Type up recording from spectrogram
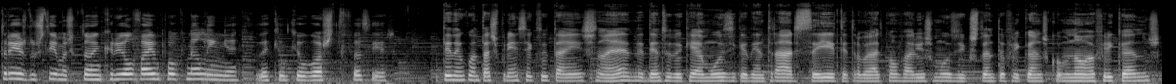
Três dos temas que estão em crioulo vai um pouco na linha daquilo que eu gosto de fazer. Tendo em conta a experiência que tu tens, não é? Dentro do que é a música, de entrar, sair, ter trabalhado com vários músicos, tanto africanos como não africanos,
